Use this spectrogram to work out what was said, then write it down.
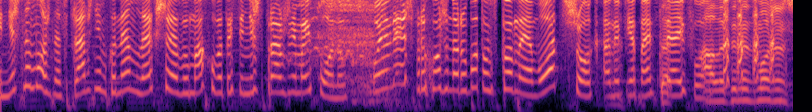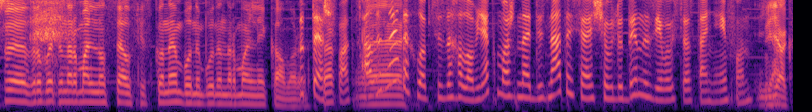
звісно, можна. Справжнім конем легше вимахуватися, ніж справжнім айфоном. Уявляєш, приходжу на роботу з конем. От шок, а не 15-й айфон. Але ти не зможеш е, зробити нормально селфі з конем, бо не буде нормальної камери. Це теж так? факт. Але Е, знаєте, хлопці, загалом, як можна дізнатися, що в людини з'явився останній айфон? Як?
